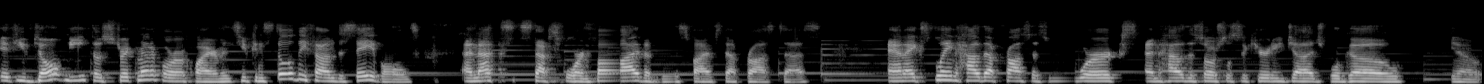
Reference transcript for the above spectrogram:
if you don't meet those strict medical requirements, you can still be found disabled. And that's steps four and five of this five step process. And I explain how that process works and how the Social Security judge will go, you know,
